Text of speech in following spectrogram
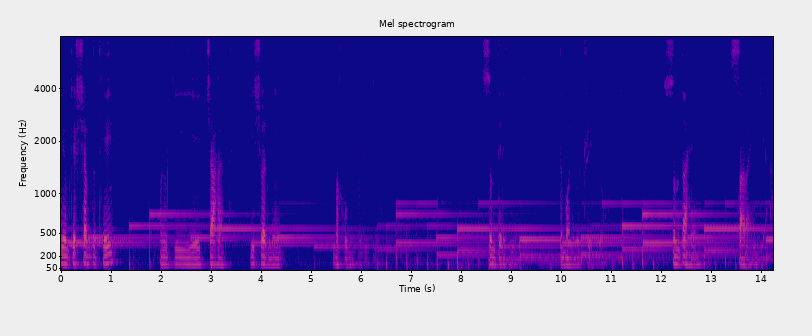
ये उनके शब्द थे, उनकी ये चाहत ईश्वर ने बखूबी पूरी की। सुनते रहिए द बॉलीवुड रेडियो सुनता है सारा इंडिया।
